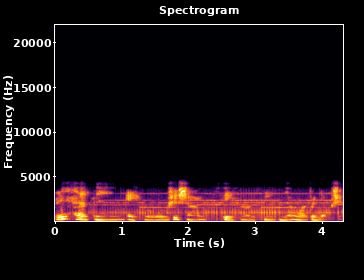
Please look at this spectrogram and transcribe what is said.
This has been a Ferocious Shibe Space Odyssey Network production.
